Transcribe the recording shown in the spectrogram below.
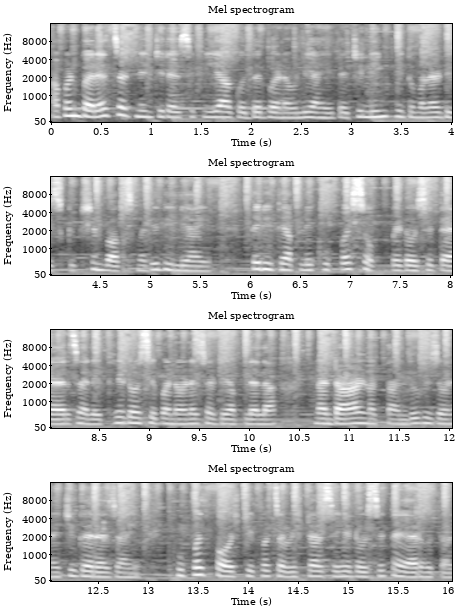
आपण बऱ्याच चटणींची रेसिपी या अगोदर बनवली आहे. त्याची लिंक मी तुम्हाला डिस्क्रिप्शन बॉक्समध्ये दिली आहे. तर इथे आपले खूपच सोपे डोसे तयार झालेत. हे डोसे बनवण्यासाठी आपल्याला ना डाळ ना तांदूळ भिजवण्याची गरज आहे. खूपच पौष्टिक व चविष्ट असे हे डोसे तयार होतात.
